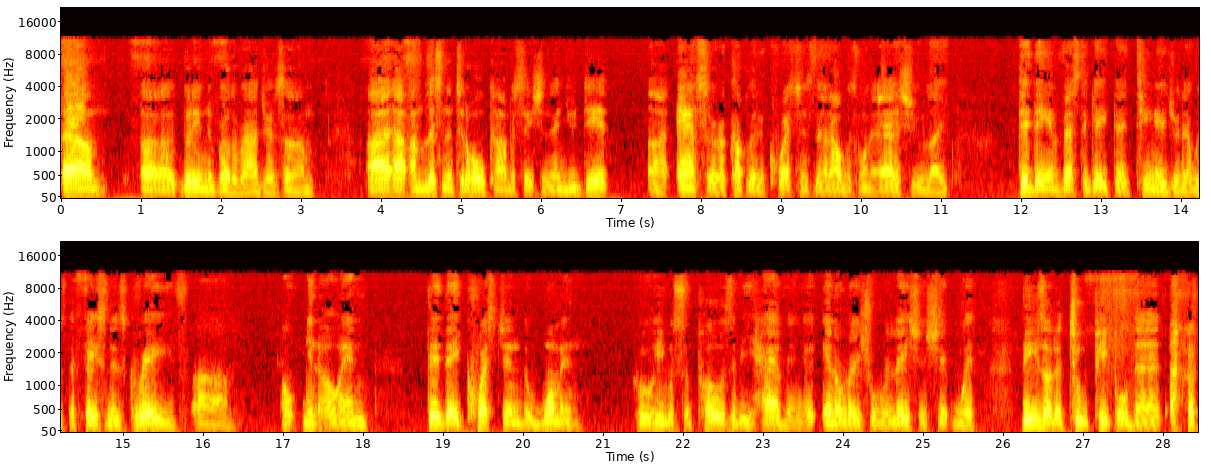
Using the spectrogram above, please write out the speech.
Um, uh, good evening, Brother Rogers. Um, I, am listening to the whole conversation, and you did uh, answer a couple of the questions that I was going to ask you, like, did they investigate that teenager that was defacing his grave? Um, oh, you know, and did they question the woman who he was supposed to be having an interracial relationship with? These are the two people that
